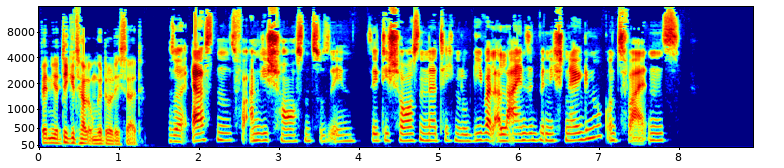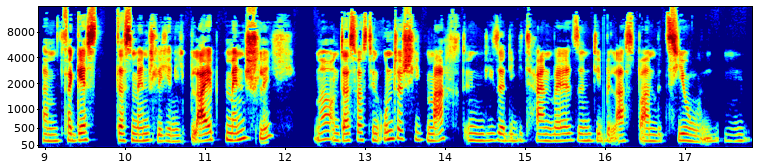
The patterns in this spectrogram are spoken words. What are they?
wenn ihr digital ungeduldig seid. Also erstens vor allem die Chancen zu sehen. Seht die Chancen in der Technologie, weil allein sind wir nicht schnell genug. Und zweitens ähm, vergesst das Menschliche nicht. Bleibt menschlich Ne? Und das, was den Unterschied macht in dieser digitalen Welt, sind die belastbaren Beziehungen.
